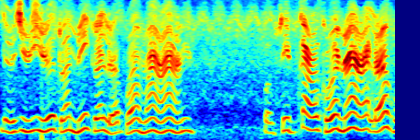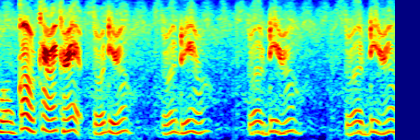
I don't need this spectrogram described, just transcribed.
เดี๋ยวชิวๆตอนนี้ก็เหลือประมาณหกสิบเก้าคนนะแล้วผมก็แค่แค่ตัวเดียว ตัวเดียว ตัวเดียว ตัวเดียว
